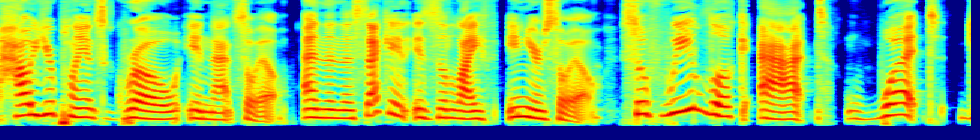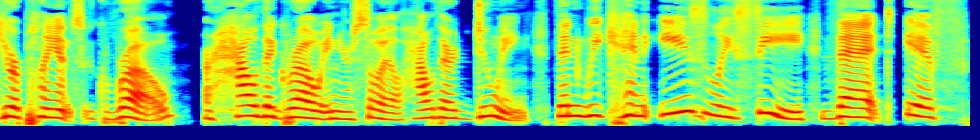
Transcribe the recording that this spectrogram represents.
how your plants grow in that soil. And then the second is the life in your soil. So if we look at what your plants grow, or how they grow in your soil, how they're doing, then we can easily see that if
